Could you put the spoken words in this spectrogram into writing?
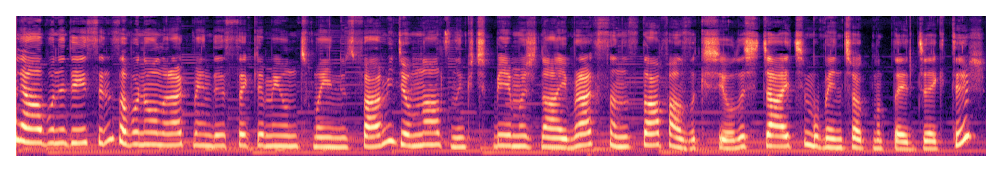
Hala abone değilseniz abone olarak beni desteklemeyi unutmayın lütfen. Videomun altına küçük bir emoji dahi bıraksanız daha fazla kişiye ulaşacağı için bu beni çok mutlu edecektir.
